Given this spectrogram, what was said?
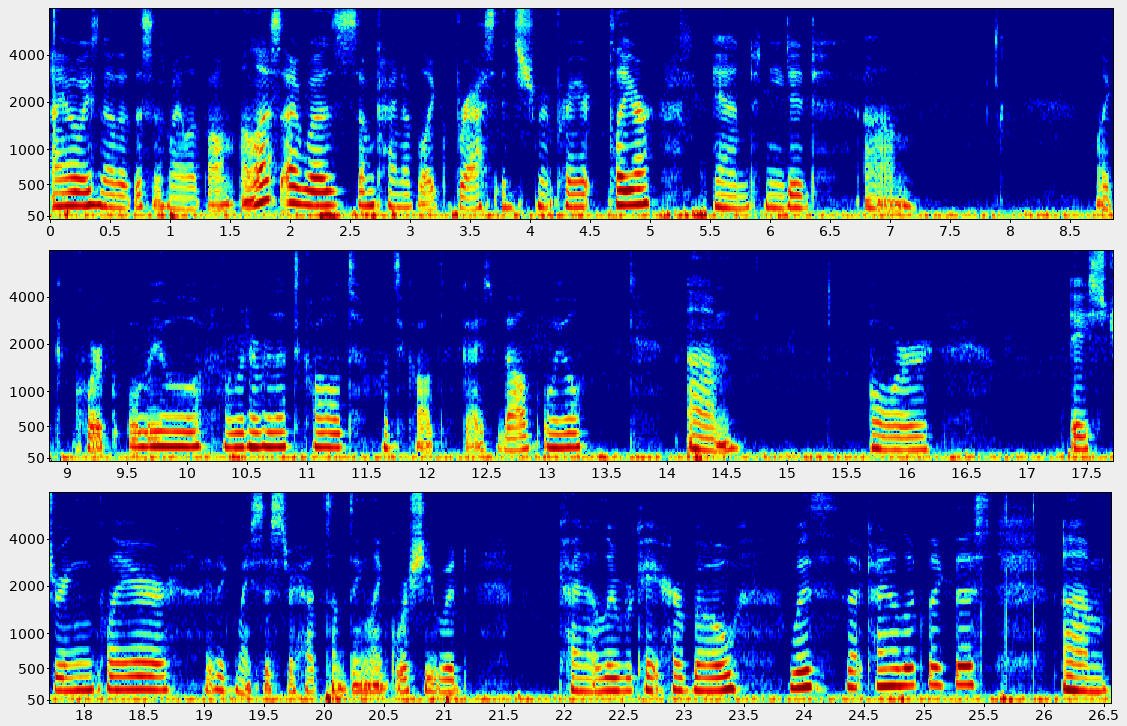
I always know that this is my lip balm, unless I was some kind of like brass instrument player, and needed um, like cork oil or whatever that's called. What's it called, guys? Valve oil. Um, or a string player. I think my sister had something like where she would kind of lubricate her bow with that kind of look like this. Um,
